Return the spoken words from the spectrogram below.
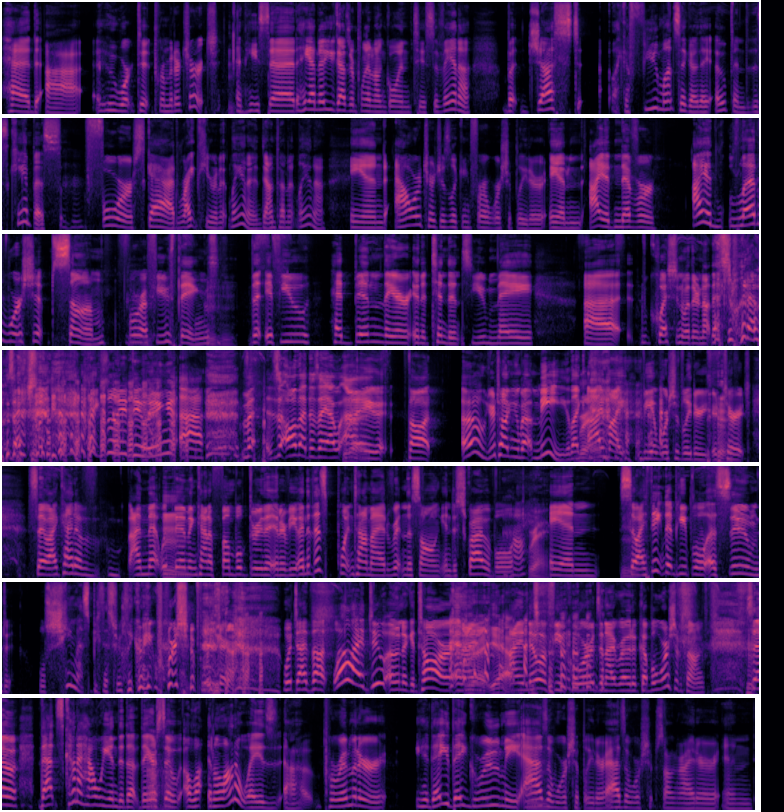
had uh, who worked at Perimeter Church, Mm. and he said, "Hey, I know you guys are planning on going to Savannah, but just like a few months ago, they opened this campus for SCAD right here in Atlanta, in downtown Atlanta, and our church is looking for a worship leader. And I had never, I had led worship some for a few things that if you had been there in attendance, you may." uh, question whether or not that's what I was actually actually doing. Uh, but so all that to say, I, I thought, oh, you're talking about me. Like Right. I might be a worship leader at your church. So I kind of I met with Mm. them and kind of fumbled through the interview. And at this point in time, I had written the song "Indescribable," Uh-huh. Right. and so I think that people assumed. Well, she must be this really great worship leader, which I thought. Well, I do own a guitar, and I Right, yeah. I know a few chords, and I wrote a couple worship songs. So that's kind of how we ended up there. Uh-huh. So a lot, in a lot of ways, uh, Perimeter, you know, they they grew me as a Mm. worship leader, as a worship songwriter, and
